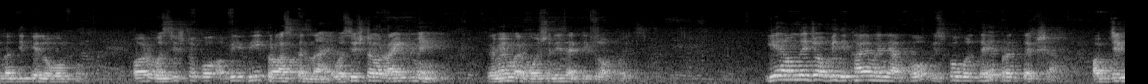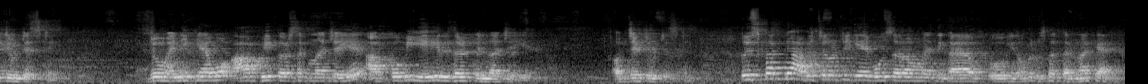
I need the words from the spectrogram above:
नदी के लोगों को। और वशिष्ठ को अभी भी क्रॉस करना है। वशिष्ठ और राइट में रिमेंबर मोशन इज़ एंटी क्लॉकवाइज ये हमने जो अभी दिखाया मैंने आपको, इसको बोलते हैं प्रत्यक्षा ऑब्जेक्टिव टेस्टिंग जो मैंने किया, वो आप भी कर सकना चाहिए, आपको भी यही रिज़ल्ट मिलना चाहिए। ऑब्जेक्टिव टेस्टिंग तो इसका क्या अभी चलो ठीक है बहुत सारा मैं दिखाया आपको यू नो फिर उसका करना क्या है?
